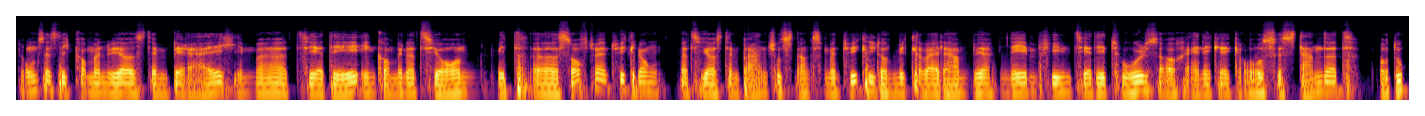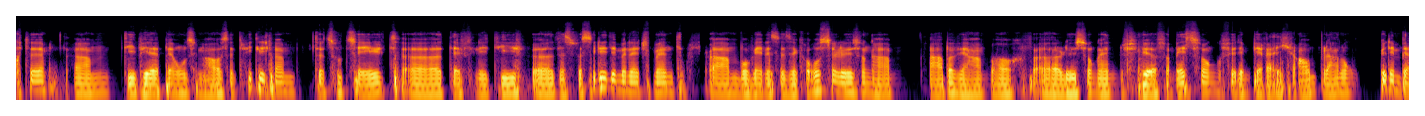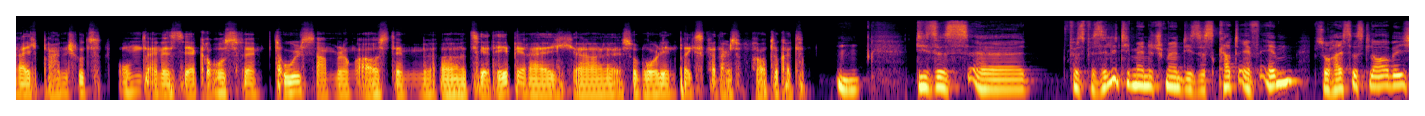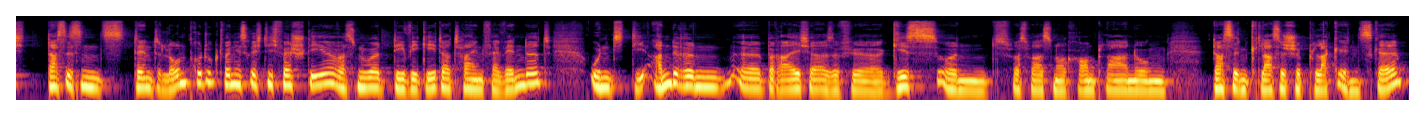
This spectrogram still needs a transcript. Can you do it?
Grundsätzlich kommen wir aus dem Bereich immer CAD in Kombination mit äh, Softwareentwicklung, hat sich aus dem Brandschutz langsam entwickelt und mittlerweile haben wir neben vielen CAD-Tools auch einige große Standard Produkte, ähm, die wir bei uns im Haus entwickelt haben. Dazu zählt äh, definitiv äh, das Facility Management, ähm, wo wir eine sehr, sehr große Lösung haben. Aber wir haben auch äh, Lösungen für Vermessung, für den Bereich Raumplanung für den Bereich Brandschutz und eine sehr große Toolsammlung aus dem äh, CAD-Bereich, äh, sowohl in BricsCAD als auch AutoCAD. Mhm. Dieses äh, fürs Facility Management, dieses CAD FM, so heißt es, glaube ich, das ist ein Standalone-Produkt, wenn ich es richtig verstehe, was nur DWG-Dateien verwendet. Und die anderen äh, Bereiche, also für GIS und was war es noch, Raumplanung, das sind klassische Plugins, gell?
